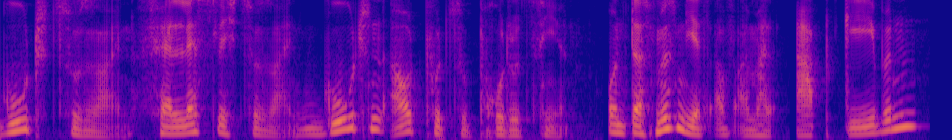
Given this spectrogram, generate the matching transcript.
gut zu sein, verlässlich zu sein, guten Output zu produzieren. Und das müssen die jetzt auf einmal abgeben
